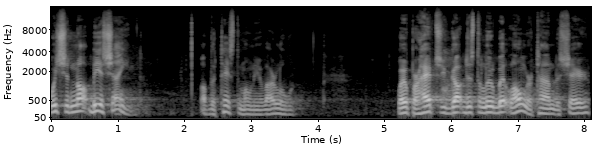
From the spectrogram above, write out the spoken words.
we should not be ashamed of the testimony of our Lord. Well, perhaps you've got just a little bit longer time to share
